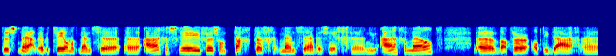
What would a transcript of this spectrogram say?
Dus nou ja, we hebben 200 mensen uh, aangeschreven, zo'n 80 mensen hebben zich uh, nu aangemeld. Wat er op die dag uh,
